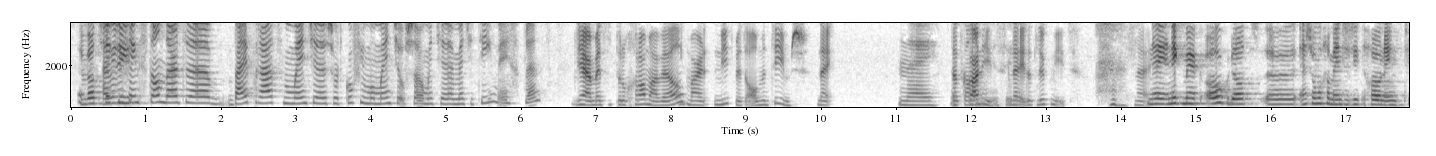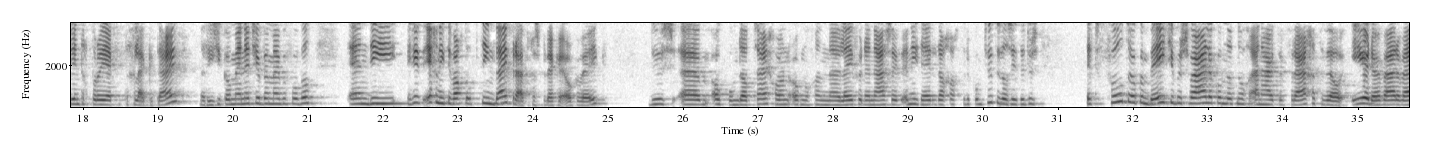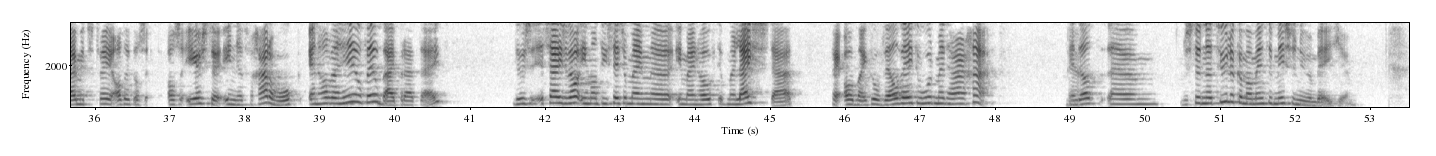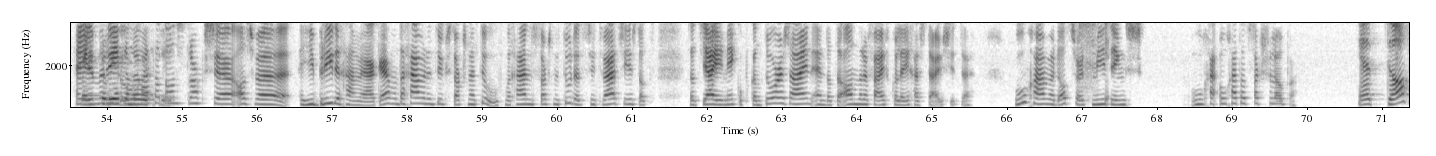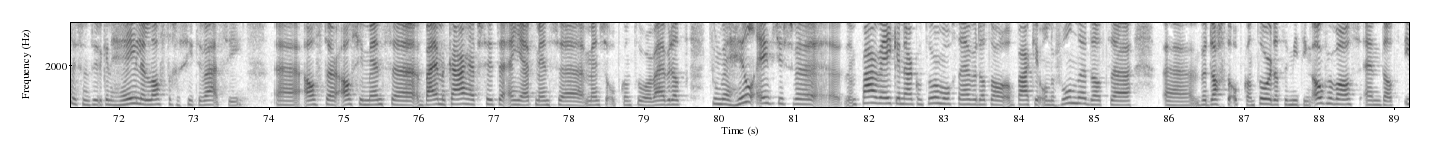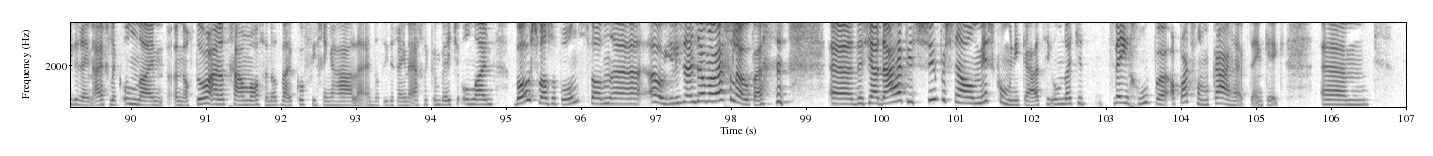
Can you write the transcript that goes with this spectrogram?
En wat Hebben jullie geen standaard uh, bijpraatmomentje, een soort koffiemomentje of zo met je, met je team ingepland? Ja, met het programma wel, maar niet met al mijn teams. Nee. Nee. Dat, dat kan, niet. Nee, dat lukt niet. Nee. nee. en ik merk ook dat, uh, en sommige mensen zitten gewoon in 20 projecten tegelijkertijd. Een risicomanager bij mij bijvoorbeeld. En die zit echt niet te wachten op 10 bijpraatgesprekken elke week. Dus um, ook omdat zij gewoon ook nog een uh, leven ernaast heeft en niet de hele dag achter de computer wil zitten. Dus het voelt ook een beetje bezwaarlijk om dat nog aan haar te vragen. Terwijl eerder waren wij met z'n tweeën altijd als, als eerste in het vergaderhok en hadden we heel veel bijpraattijd. Dus zij is wel iemand die steeds op mijn, uh, in mijn hoofd, op mijn lijstje staat. Oh, maar ik wil wel weten hoe het met haar gaat. En dat, um, dus de natuurlijke momenten missen nu een beetje. Hey, en Marieke, hoe gaat dat dan straks uh, als we hybride gaan werken? Hè? Want daar gaan we natuurlijk straks naartoe. We gaan er straks naartoe dat de situatie is dat, dat jij en ik op kantoor zijn en dat de andere vijf collega's thuis zitten. Hoe gaan we dat soort meetings, hoe, ga, hoe gaat dat straks verlopen? Ja, dat is natuurlijk een hele lastige situatie. Uh, als, er, als je mensen bij elkaar hebt zitten en je hebt mensen, mensen op kantoor. Wij hebben dat toen we heel eventjes we, eh, een paar weken naar kantoor mochten, hebben we dat al een paar keer ondervonden. Dat uh, we dachten op kantoor dat de meeting over was en dat iedereen eigenlijk online nog door aan het gaan was en dat wij koffie gingen halen en dat iedereen eigenlijk een beetje online boos was op ons van oh jullie zijn zomaar weggelopen. dus ja, daar heb je supersnel miscommunicatie omdat je twee groepen apart van elkaar hebt, denk ik. Um,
